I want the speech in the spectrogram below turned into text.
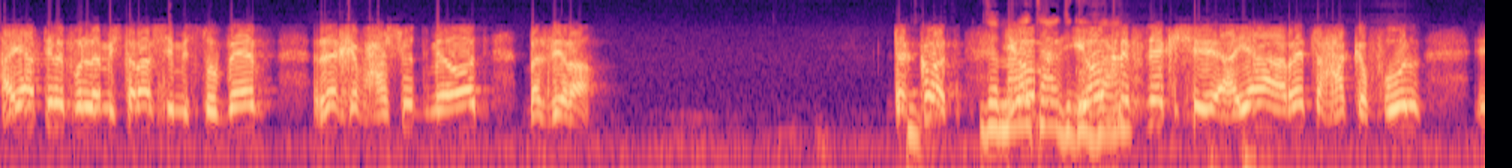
היה טלפון למשטרה שמסתובב רכב חשוד מאוד בזירה. דקות. ומה יום, הייתה התגובה? יום לפני כשהיה הרצח הכפול, אה,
